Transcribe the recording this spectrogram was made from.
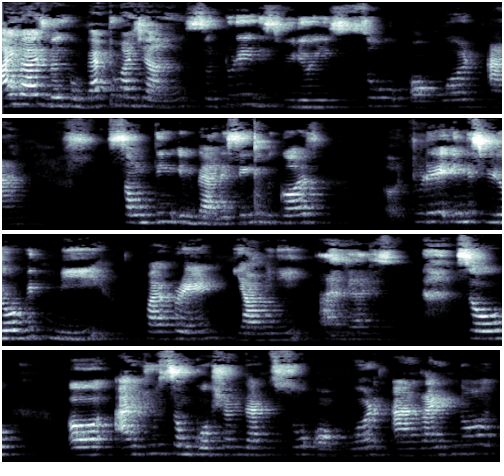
Hi guys, welcome back to my channel. So today this video is so awkward and something embarrassing because uh, today in this video with me, my friend Yamini. Hi guys. So uh, I choose some question that's so awkward and right now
